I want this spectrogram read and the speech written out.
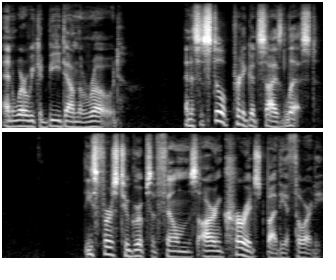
and where we could be down the road. And it's still a pretty good sized list. These first two groups of films are encouraged by the authority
